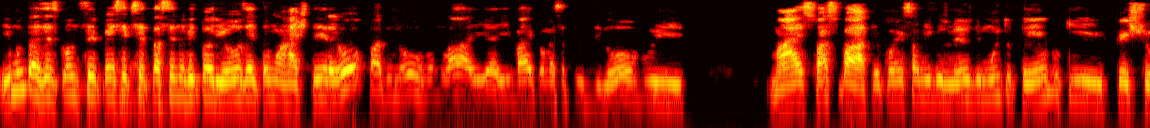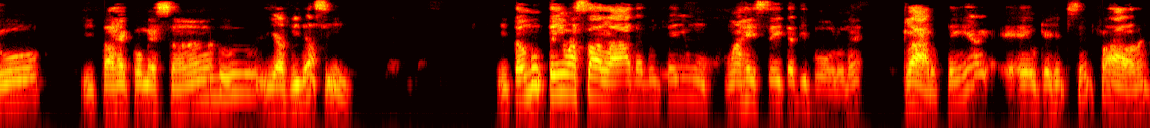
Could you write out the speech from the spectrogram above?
E muitas vezes, quando você pensa que você está sendo vitorioso, aí toma uma rasteira, e, opa, de novo, vamos lá, e aí vai, começa tudo de novo. E... Mas faz parte. Eu conheço amigos meus de muito tempo que fechou e está recomeçando, e a vida é assim. Então não tem uma salada, não tem um, uma receita de bolo, né? Claro, tem é, é, o que a gente sempre fala, né?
